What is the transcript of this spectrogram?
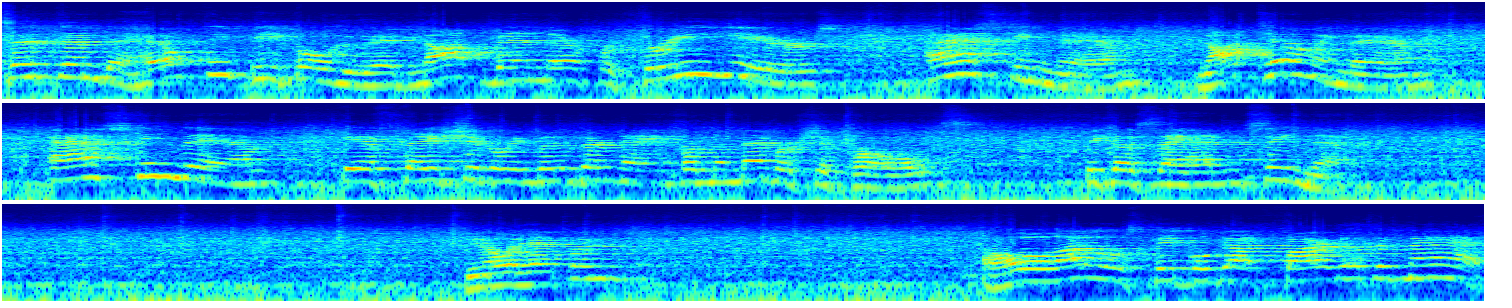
sent them to healthy people who had not been there for three years, asking them, not telling them, asking them if they should remove their name from the membership rolls because they hadn't seen them. You know what happened? A whole lot of those people got fired up and mad.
